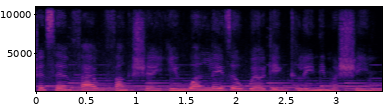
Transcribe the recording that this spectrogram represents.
Transon 5 function in one laser welding cleaning machine.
